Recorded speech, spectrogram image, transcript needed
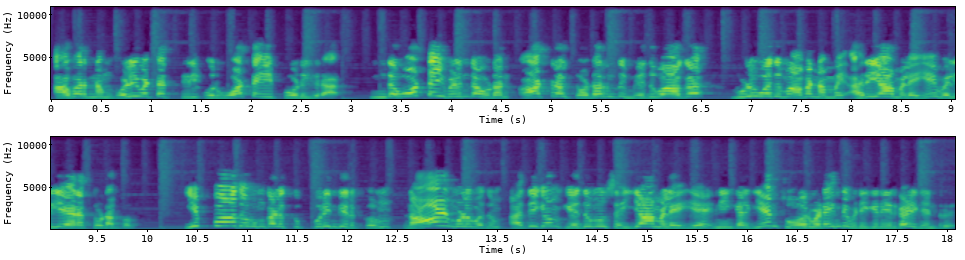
அவர் நம் ஒளிவட்டத்தில் ஒரு ஓட்டையை போடுகிறார். இந்த ஓட்டை விழுந்தவுடன் ஆற்றல் தொடர்ந்து மெதுவாக முழுவதுமாக நம்மை அறியாமலேயே வெளியேறத் தொடங்கும். இப்போது உங்களுக்கு புரிந்திருக்கும் நாள் முழுவதும் அதிகம் எதுவும் செய்யாமலேயே நீங்கள் ஏன் சோர்வடைந்து விடுகிறீர்கள் என்று.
